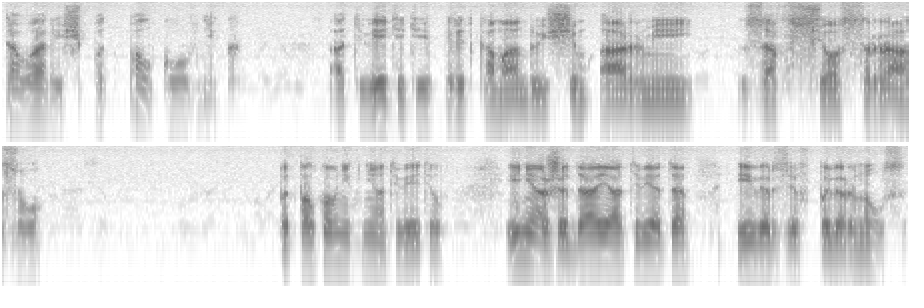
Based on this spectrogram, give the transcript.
товарищ подполковник, ответите перед командующим армией за все сразу». Подполковник не ответил, и, не ожидая ответа, Иверзев повернулся.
